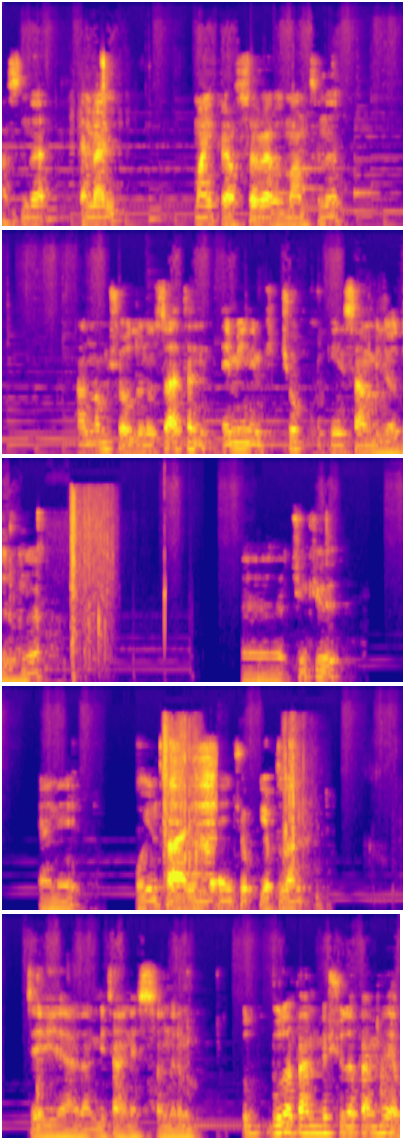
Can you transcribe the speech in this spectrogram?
aslında temel Minecraft Survival mantığını anlamış olduğunuz zaten eminim ki çok insan biliyordur bunu. Ee, çünkü yani oyun tarihinde en çok yapılan serilerden bir tanesi sanırım. Bu, bu da pembe, şu da pembe ya.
